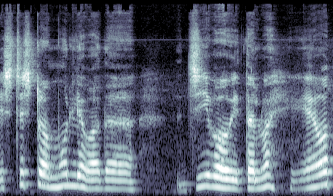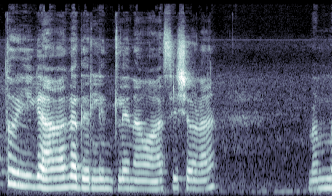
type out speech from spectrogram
ಎಷ್ಟೆಷ್ಟು ಅಮೂಲ್ಯವಾದ ಜೀವ ಹೋಯ್ತಲ್ವ? ಯಾವತ್ತೂ ಈಗ ಆಗೋದಿರ್ಲಿಂತಲೇ ನಾವು ಆಶಿಸೋಣ. ನಮ್ಮ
